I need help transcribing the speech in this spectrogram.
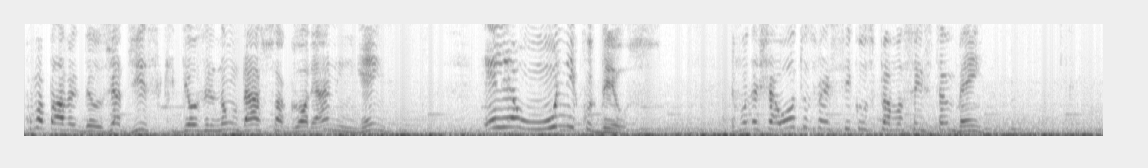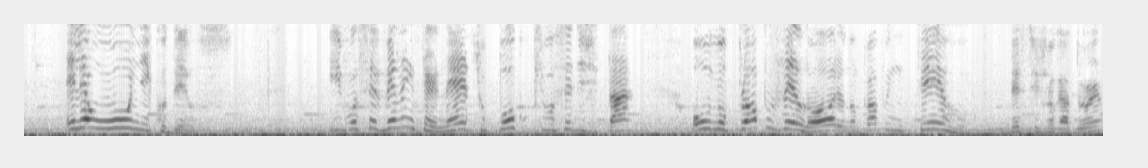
como a palavra de Deus já diz que Deus ele não dá a sua glória a ninguém, ele é o único Deus. Eu vou deixar outros versículos para vocês também. Ele é o único Deus. E você vê na internet o pouco que você digitar, ou no próprio velório, no próprio enterro deste jogador,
